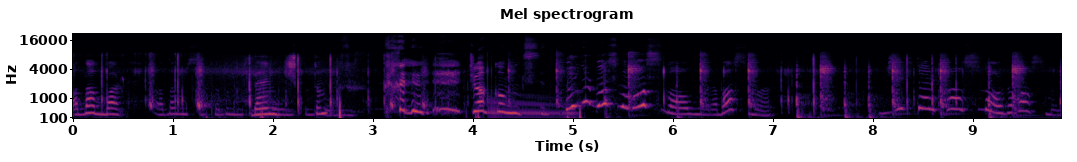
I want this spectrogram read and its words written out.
Adam bak. Adam mısın kadın? Ben çıktım. için Çok komiksin. Dur basma basma onlara basma. Çiftler kalsın orada basmayın.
